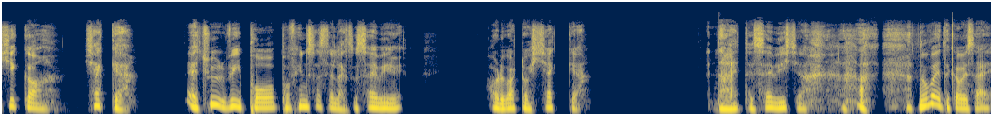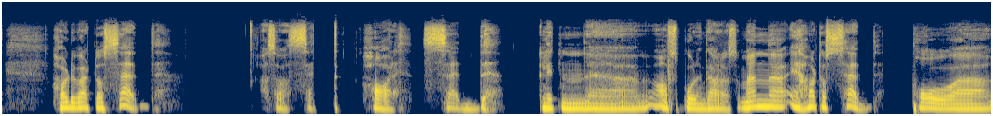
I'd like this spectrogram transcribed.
kikka, kjekke. Jeg tror vi på, på finnsdialekt så sier vi har du vært og kjekke? Nei, det sier vi ikke. Nå vet jeg hva vi sier. Har du vært og sett? Altså sett. Har sett. En liten uh, avsporing der, altså. Men uh, jeg har vært og sett på uh,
